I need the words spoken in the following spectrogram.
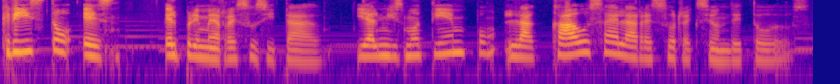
Cristo es el primer resucitado y al mismo tiempo la causa de la resurrección de todos.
